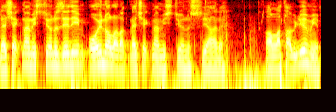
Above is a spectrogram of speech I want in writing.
ne çekmem istiyorsunuz dediğim oyun olarak ne çekmem istiyorsunuz yani. Anlatabiliyor muyum?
